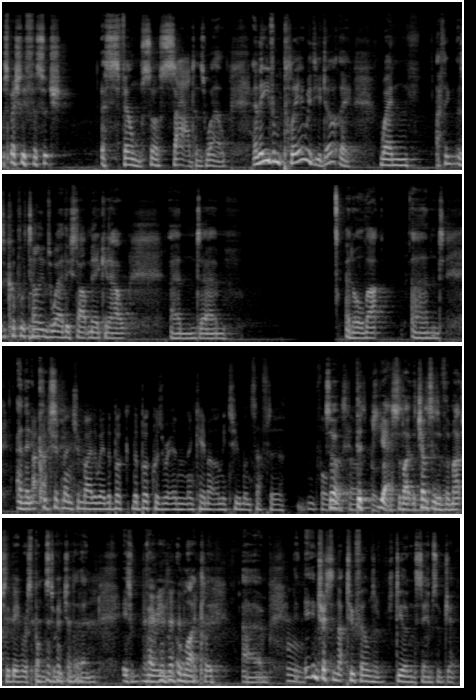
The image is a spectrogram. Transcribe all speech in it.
especially for such a film so sad as well. And they even play with you, don't they? When I think there's a couple of times where they start making out and. Um, and all that, and and then it I, I should mention, by the way, the book the book was written and came out only two months after. Falling so Stars, the, yeah, so like the chances of them actually being a response to each other then is very unlikely. Um, Mm. Interesting that two films are dealing with the same subject,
